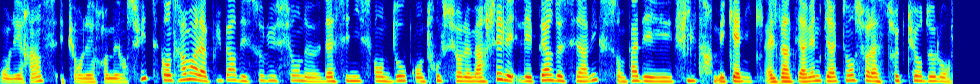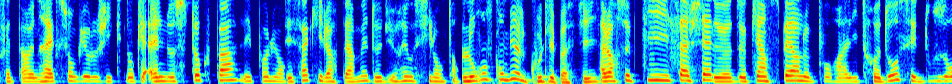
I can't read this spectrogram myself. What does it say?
on les rince et puis on les remet ensuite. Contrairement à la plupart des solutions d'assainissement d'eau qu'on trouve sur le marché, les, les, perles de céramique, ce ne sont pas des filtres mécaniques. Elles interviennent directement sur la structure de l'eau, en fait, par une réaction biologique. Donc, elles ne stockent pas les polluants. C'est ça qui leur permet de durer aussi longtemps. Laurence, combien elles coûtent les pastilles? Alors, ce petit sachet de, de 15 perles pour un litre d'eau, c'est 12,90 euros.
